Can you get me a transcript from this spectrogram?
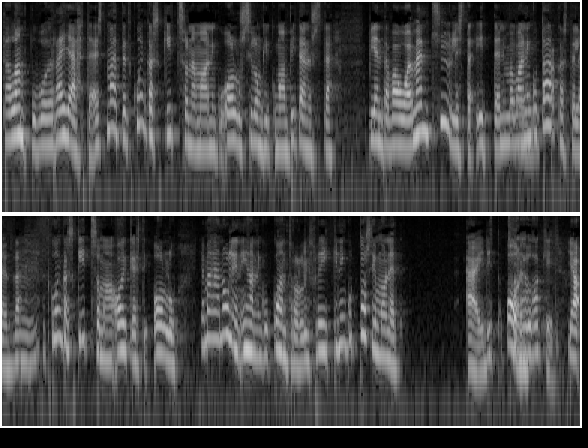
tämä lamppu voi räjähtää. Ja sitten mä ajattelin, että kuinka skitsona mä oon niin kuin ollut silloinkin, kun mä oon pitänyt sitä pientä vauvaa. Ja mä en nyt syyllistä itse, niin mä vaan mm. niin kuin tarkastelen tätä, mm. että kuinka skitsomaa oikeasti ollut. Ja mähän olin ihan niin kuin kontrollifriikki, niin kuin tosi monet äidit on. Todellakin. Ja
